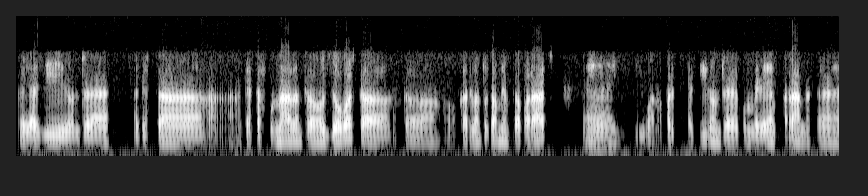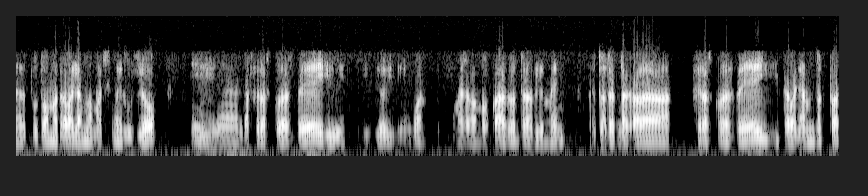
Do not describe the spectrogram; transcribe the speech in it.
que hi hagi doncs, eh, aquesta, aquesta fornada d'entrenadors joves que, que, que arriben totalment preparats eh, i bueno, a partir d'aquí, doncs, eh, com bé deia en Ferran, eh, tothom a treballar amb la màxima il·lusió i eh, de fer les coses bé i, i, i, i bueno, com és el meu cas, doncs, evidentment, a tots ens agrada fer les coses bé i treballem doncs, per,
